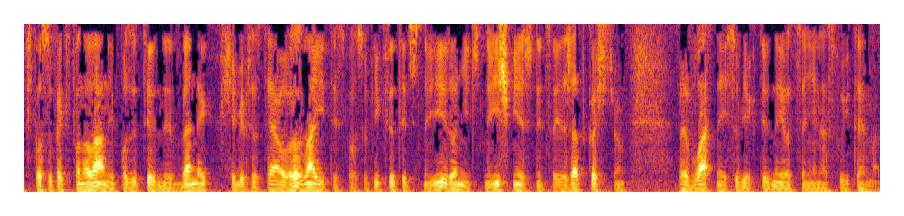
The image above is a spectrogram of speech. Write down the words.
w sposób eksponowany, pozytywny. Benek siebie przedstawiał w rozmaity sposób, i krytyczny, i ironiczny, i śmieszny, co jest rzadkością we własnej subiektywnej ocenie na swój temat.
